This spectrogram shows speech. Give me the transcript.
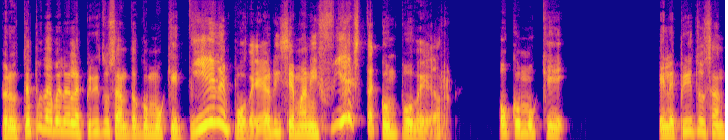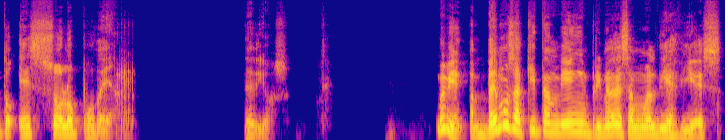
pero usted puede ver al Espíritu Santo como que tiene poder y se manifiesta con poder, o como que el Espíritu Santo es solo poder de Dios. Muy bien, vemos aquí también en 1 Samuel 10:10, 10,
